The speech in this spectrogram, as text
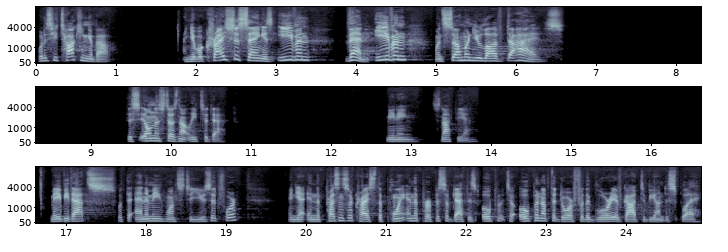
What is he talking about? And yet, what Christ is saying is even then, even when someone you love dies, this illness does not lead to death, meaning it's not the end. Maybe that's what the enemy wants to use it for. And yet, in the presence of Christ, the point and the purpose of death is open, to open up the door for the glory of God to be on display.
